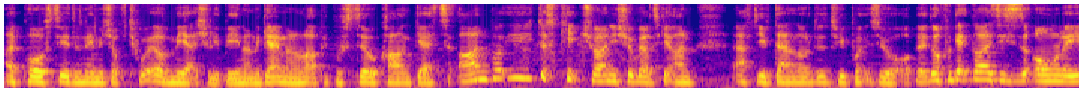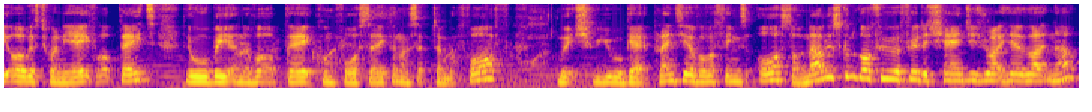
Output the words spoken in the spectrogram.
I posted an image of Twitter of me actually being on the game and a lot of people still can't get on. But you just keep trying, you should be able to get on after you've downloaded the 2.0 update. Don't forget guys, this is only August 28th update. There will be another update come Forsaken on September 4th which you will get plenty of other things also. Now I'm just going to go through a few of the changes right here right now,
